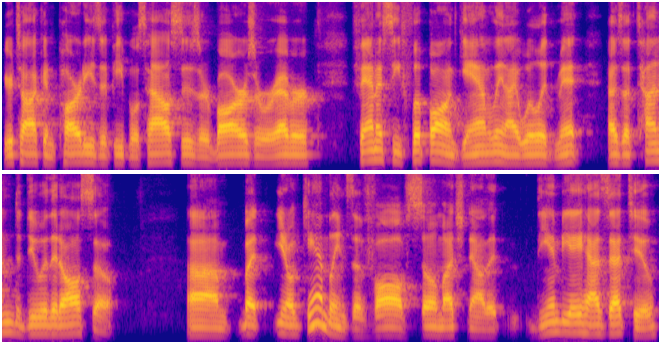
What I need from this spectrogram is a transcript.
You're talking parties at people's houses or bars or wherever. Fantasy football and gambling, I will admit, has a ton to do with it also. Um, but, you know, gambling's evolved so much now that the NBA has that too.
